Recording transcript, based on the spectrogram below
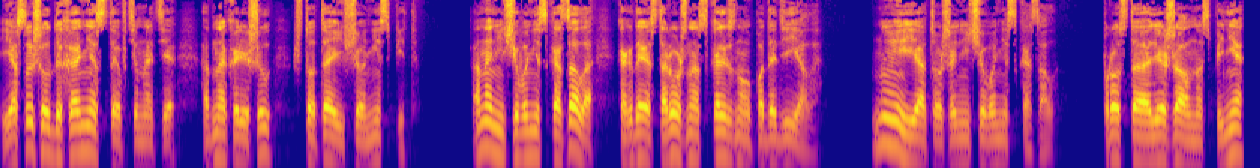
Я слышал дыхание Стеф в темноте, однако решил, что та еще не спит. Она ничего не сказала, когда я осторожно скользнул под одеяло. Ну и я тоже ничего не сказал. Просто лежал на спине,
